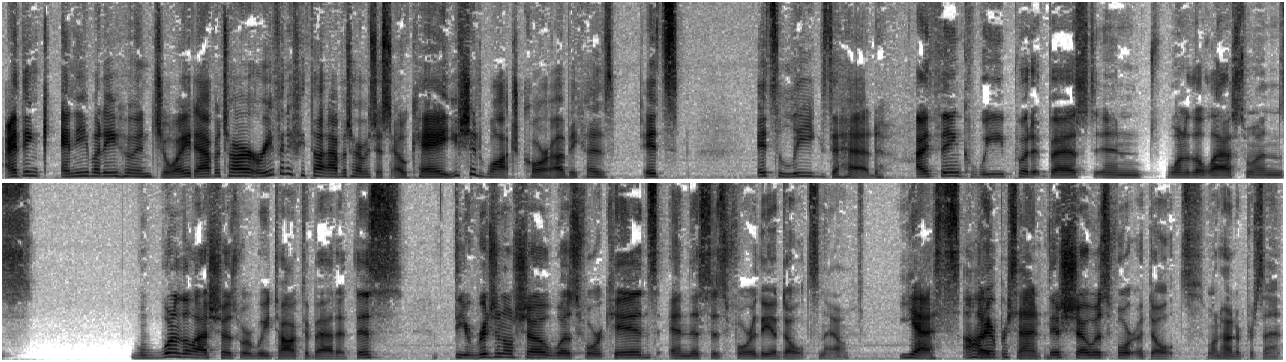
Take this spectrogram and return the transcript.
I think anybody who enjoyed Avatar or even if you thought Avatar was just okay, you should watch Korra because it's it's leagues ahead. I think we put it best in one of the last ones, one of the last shows where we talked about it. This, the original show was for kids, and this is for the adults now. Yes, Like, 100%. This show is for adults, one hundred percent.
